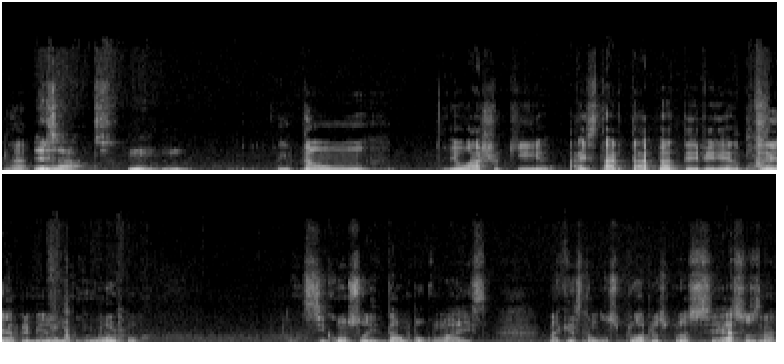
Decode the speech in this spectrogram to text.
né? Exato. Uhum. Então, eu acho que a startup ela deveria ganhar primeiro um corpo, se consolidar um pouco mais na questão dos próprios processos, né?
